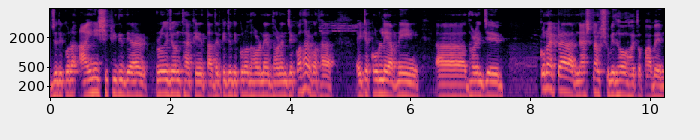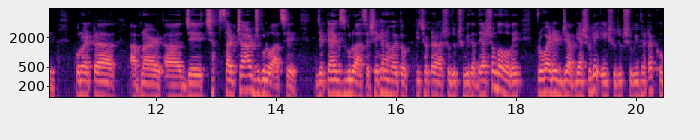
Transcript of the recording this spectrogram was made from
যদি কোনো আইনি স্বীকৃতি দেওয়ার প্রয়োজন থাকে, তাদেরকে যদি কোনো ধরনের, ধরেন যে কথার কথা, এইটা করলে আপনি ধরেন যে কোনো একটা ন্যাশনাল সুবিধাও হয়তো পাবেন, কোনো একটা, আপনার যে সারচার্জগুলো আছে, যে ট্যাক্সগুলো আছে, সেখানে হয়তো কিছুটা সুযোগ সুবিধা দেওয়া সম্ভব হবে প্রোভাইডেড যে আপনি আসলে এই সুযোগ সুবিধাটা খুব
